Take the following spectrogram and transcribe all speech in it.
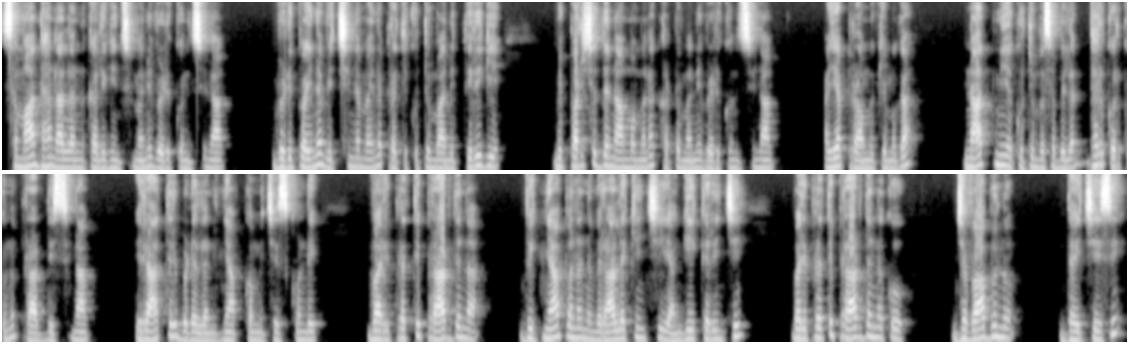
సమాధానాలను కలిగించమని వేడుకొనిచున్నాం. విడిపోయిన విచ్ఛిన్నమైన ప్రతి కుటుంబాన్ని తిరిగి మీ పరిశుద్ధ నామమున కట్టమని వేడుకొనిచున్నాం. అయ్యా ప్రాముఖ్యముగా నాత్మీయ కుటుంబ సభ్యులందరి కొరకును ప్రార్థిస్తున్నాం. ఈ రాత్రి బిడలను జ్ఞాపకం చేసుకోండి. వారి ప్రతి ప్రార్థన విజ్ఞాపనను మీరు ఆలకించి అంగీకరించి వారి ప్రతి ప్రార్థనకు జవాబును దయచేసి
